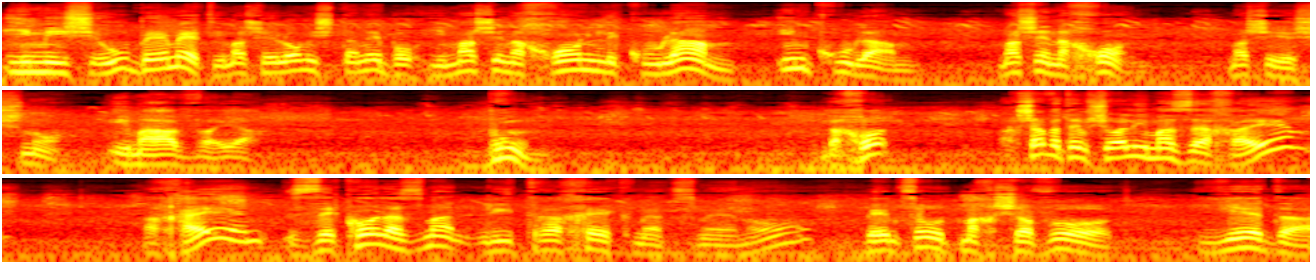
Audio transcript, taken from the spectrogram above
עם מי שהוא באמת, עם מה שלא משתנה בו, עם מה שנכון לכולם, עם כולם, מה שנכון, מה שישנו, עם ההוויה. בום. נכון? עכשיו אתם שואלים מה זה החיים? החיים זה כל הזמן להתרחק מעצמנו באמצעות מחשבות, ידע,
